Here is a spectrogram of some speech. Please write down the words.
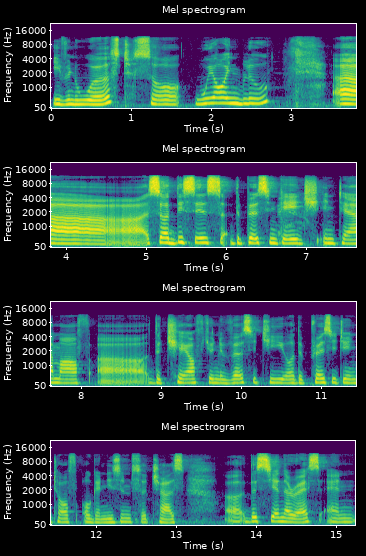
even worse. So we are in blue, uh, so this is the percentage in terms of uh, the chair of university or the president of organisms such as uh, the CNRS, and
